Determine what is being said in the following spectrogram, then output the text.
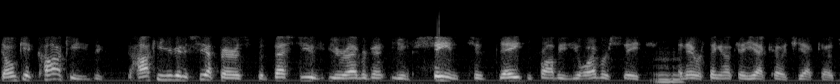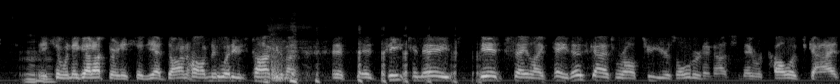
don't get cocky. The hockey you're going to see up there is the best you've you're ever going you've seen to date, and probably you'll ever see." Mm-hmm. And they were thinking, "Okay, yeah, coach, yeah, coach." Mm-hmm. They said when they got up there, they said, "Yeah, Don Hall knew what he was talking about." and, and Pete Knies did say, like, "Hey, those guys were all two years older than us, and they were college guys."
